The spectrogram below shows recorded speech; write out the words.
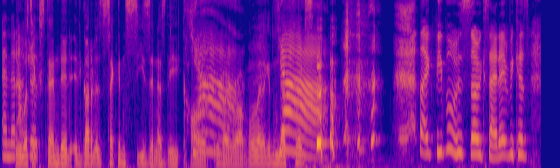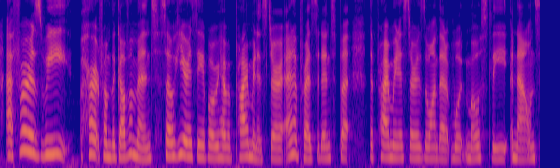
and then It was extended. It got a second season, as they call it, if I'm Yeah. wrong. Or like Netflix. Yeah. like people were so excited because at first we heard from the government. So here in Singapore we have a prime minister and a president, but the prime minister is the one that would mostly announce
